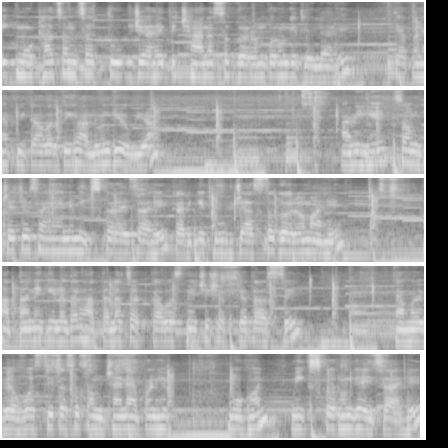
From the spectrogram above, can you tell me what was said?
एक मोठा चमचा तूप जे आहे ते छान असं गरम करून घेतलेलं आहे. ते आपण ह्या पिठावरती घालून घेऊया. आणि हे चमच्याच्या सहाय्याने मिक्स करायचं आहे कारण की तूप जास्त गरम आहे. हाताने केलं तर हाताला चटका बसण्याची शक्यता असते. त्यामुळे व्यवस्थित असं चमच्याने आपण हे मोहन मिक्स करून घ्यायचं आहे.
